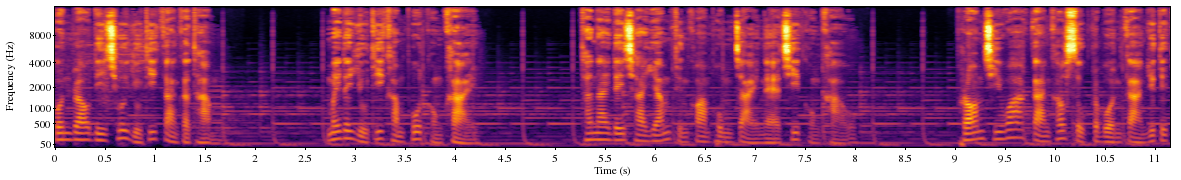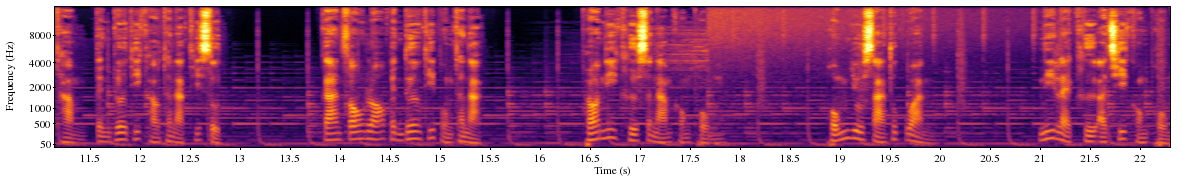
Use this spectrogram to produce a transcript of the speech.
คนเราดีช่วยอยู่ที่การกระทำไม่ได้อยู่ที่คำพูดของใครทนายเดชาย้ำถึงความภูมิใจในอาชีพของเขา พร้อมชี้ว่าการเข้าสู่กระบวนการยุติธรรมเป็นเรื่องที่เขาถนัดที่สุด การฟ้องร้องเป็นเรื่องที่ผมถนัด เพราะนี่คือสนามของผม ผมอยู่ศาลทุกวัน นี่แหละคืออาชีพของผม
